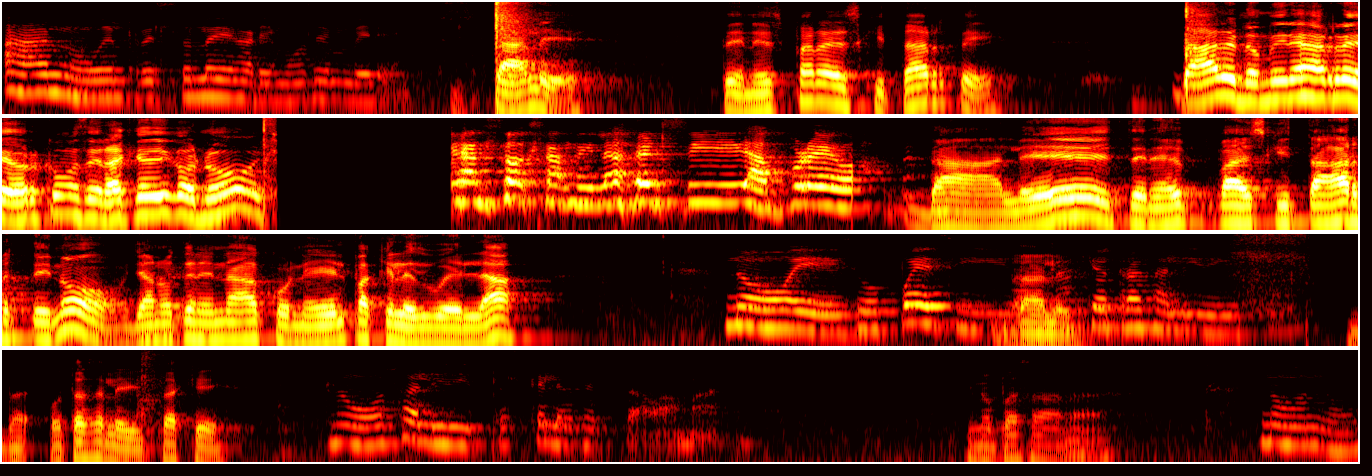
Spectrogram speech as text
Ah, no, el resto lo dejaremos en veremos. Dale. Tenés para desquitarte. Dale, no mires alrededor como será que digo no. A Camila a ver si aprueba. Dale, tenés para desquitarte, no. Ya no tenés nada con él para que le duela. No, eso, pues sí. Dale. ¿Qué otra salidita? ¿Otra salidita qué? No, saliditas que le aceptaba más. ¿Y no pasaba nada? No, no.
